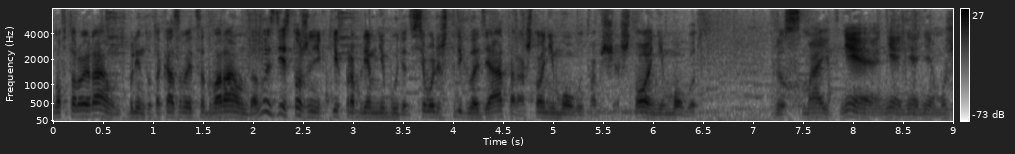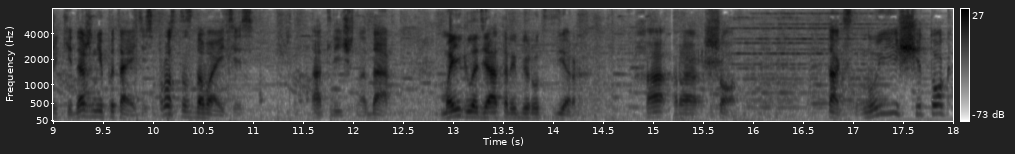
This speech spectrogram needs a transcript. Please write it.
Но второй раунд, блин, тут оказывается два раунда. Но здесь тоже никаких проблем не будет. Всего лишь три гладиатора. Что они могут вообще? Что они могут? Плюс смайт. Не, не, не, не, мужики, даже не пытайтесь. Просто сдавайтесь. Отлично, да. Мои гладиаторы берут вверх. Хорошо. Так, ну и щиток.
